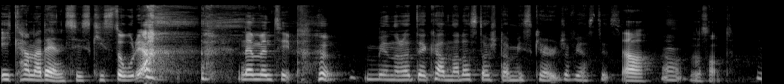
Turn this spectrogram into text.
i kanadensisk historia. Nej men typ. Menar du att det är Kanadas största miscarriage of justice? Ja, Ja. något sånt. Och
